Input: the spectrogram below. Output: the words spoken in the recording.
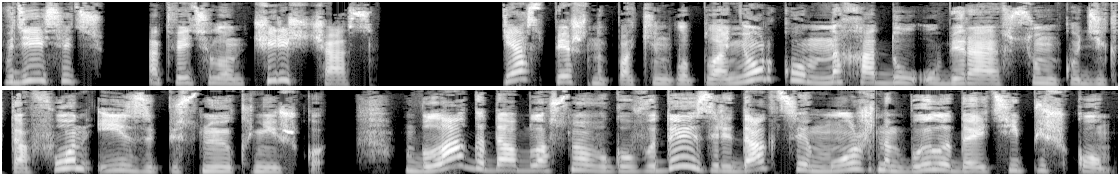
«В десять», — ответил он, — «через час». Я спешно покинула планерку, на ходу убирая в сумку диктофон и записную книжку. Благо, до областного ГУВД из редакции можно было дойти пешком.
